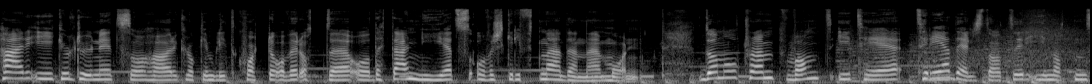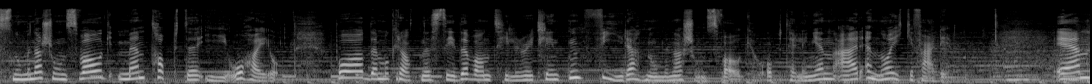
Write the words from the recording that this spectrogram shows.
Her i Kulturnytt så har klokken blitt kvart over åtte, og dette er nyhetsoverskriftene denne morgenen. Donald Trump vant i tre delstater i nattens nominasjonsvalg, men tapte i Ohio. På demokratenes side vant Hillary Clinton fire nominasjonsvalg. Opptellingen er ennå ikke ferdig. En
